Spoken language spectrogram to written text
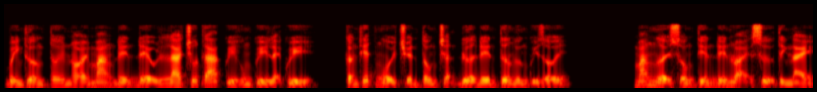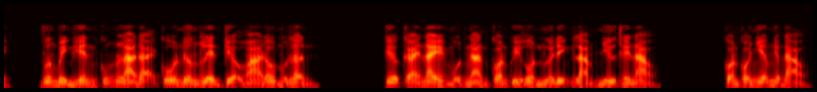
bình thường tới nói mang đến đều là chút ác quỷ hung quỷ lệ quỷ, cần thiết ngồi truyền tống trận đưa đến tương ứng quỷ giới. Mang người sống tiến đến loại sự tình này, Vương Bình Hiên cũng là đại cô nương lên kiệu hoa đầu một lần. Kiệu cái này một ngàn con quỷ hồn ngươi định làm như thế nào? Còn có nhiễm niệm đảo.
